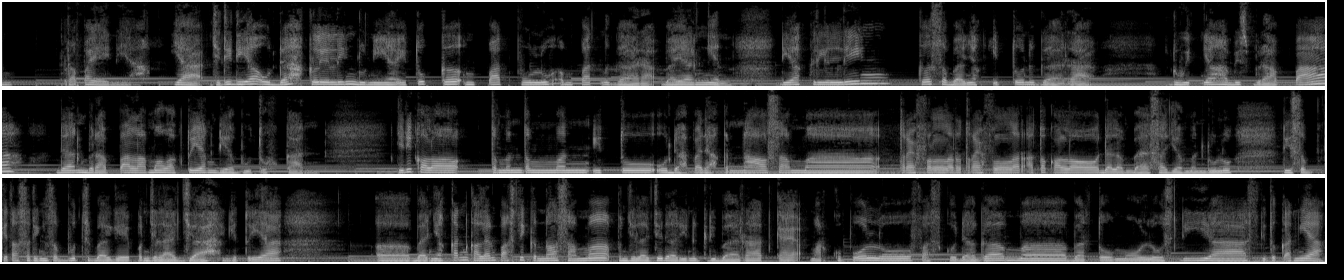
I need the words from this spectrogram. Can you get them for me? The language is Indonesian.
berapa ya ini ya? Ya, jadi dia udah keliling dunia itu ke 44 negara. Bayangin, dia keliling ke sebanyak itu negara. Duitnya habis berapa dan berapa lama waktu yang dia butuhkan. Jadi kalau teman-teman itu udah pada kenal sama traveler-traveler atau kalau dalam bahasa zaman dulu kita sering sebut sebagai penjelajah gitu ya uh, banyak kan kalian pasti kenal sama penjelajah dari negeri barat kayak Marco Polo, Vasco da Gama, Bartolomeu Dias gitu kan ya.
